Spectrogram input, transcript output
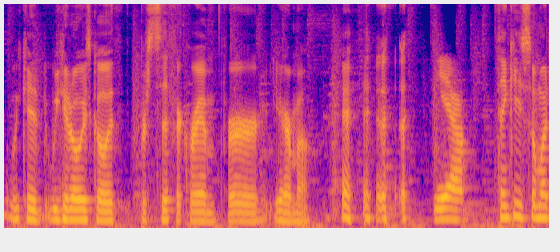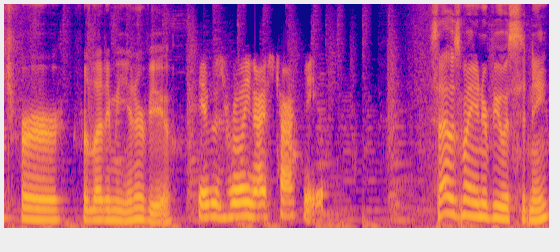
We could we could always go with Pacific Rim for Guillermo. yeah. Thank you so much for for letting me interview. It was really nice talking to you. So that was my interview with Sidney.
